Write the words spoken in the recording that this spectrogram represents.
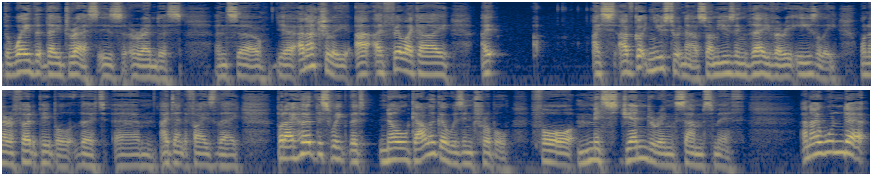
the way that they dress is horrendous. And so, yeah, and actually, I, I feel like I, I, I, I've gotten used to it now, so I'm using they very easily when I refer to people that um, identify as they. But I heard this week that Noel Gallagher was in trouble for misgendering Sam Smith. And I wonder,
